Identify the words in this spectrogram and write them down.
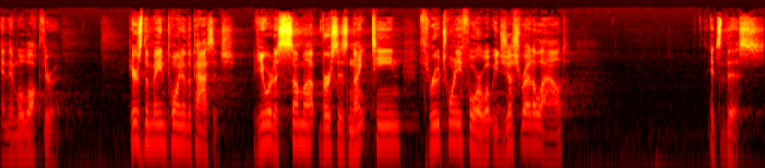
and then we'll walk through it. Here's the main point of the passage. If you were to sum up verses 19 through 24, what we just read aloud, it's this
